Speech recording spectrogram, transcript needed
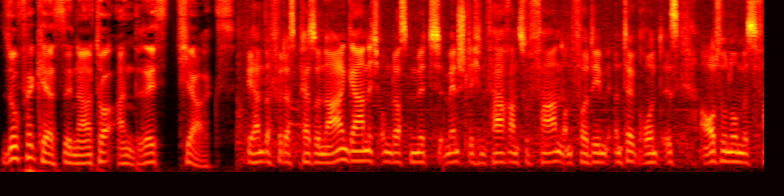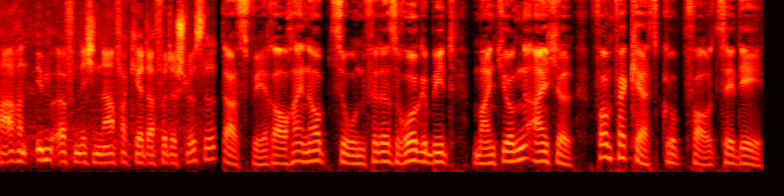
so Verkehrssenator Andres Tjax. Wir haben dafür das Personal gar nicht, um das mit menschlichen Fahrern zu fahren und vor dem Hintergrund ist autonomes Fahren im öffentlichen Nahverkehr dafür der Schlüssel. Das wäre auch eine Option für das Ruhrgebiet, meint Jürgen Eichel vom Verkehrsclub VCD,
